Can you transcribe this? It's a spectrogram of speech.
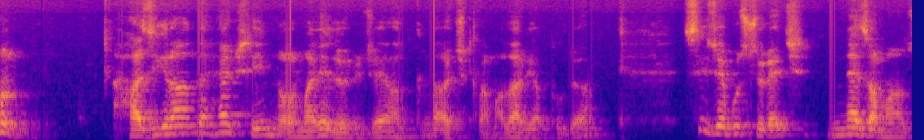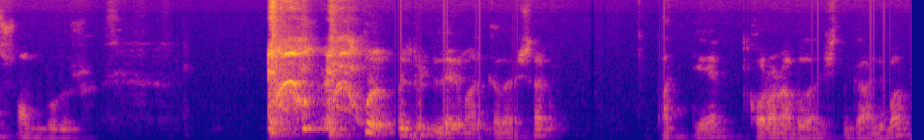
Haziranda her şeyin normale döneceği hakkında açıklamalar yapılıyor. Sizce bu süreç ne zaman son bulur? Özür dilerim arkadaşlar. Pat diye korona bulaştı galiba.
